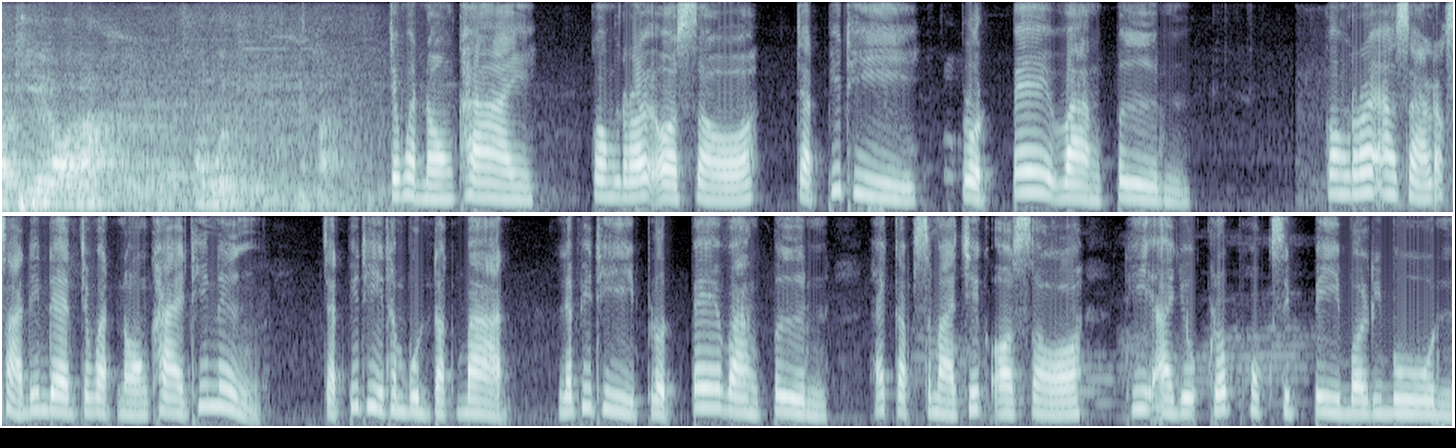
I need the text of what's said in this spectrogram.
จ้าที่รอรับอาวุธนะครับ จังหวัดหนองคาย กองร้อยอสจัดพิธี ปลดเป้วางปืน กองร้อยอาสารักษาดินแดนจังหวัดหนองคายที่ 1 จัดพิธีทำบุญตักบาตรและพิธีปลดเป้วางปืน ให้กับสมาชิกอสที่อายุครบ 60 ปีบริบูรณ์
